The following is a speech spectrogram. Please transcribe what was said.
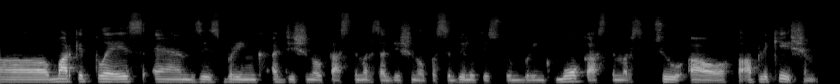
uh, marketplace, and this bring additional customers, additional possibilities to bring more customers to our application.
